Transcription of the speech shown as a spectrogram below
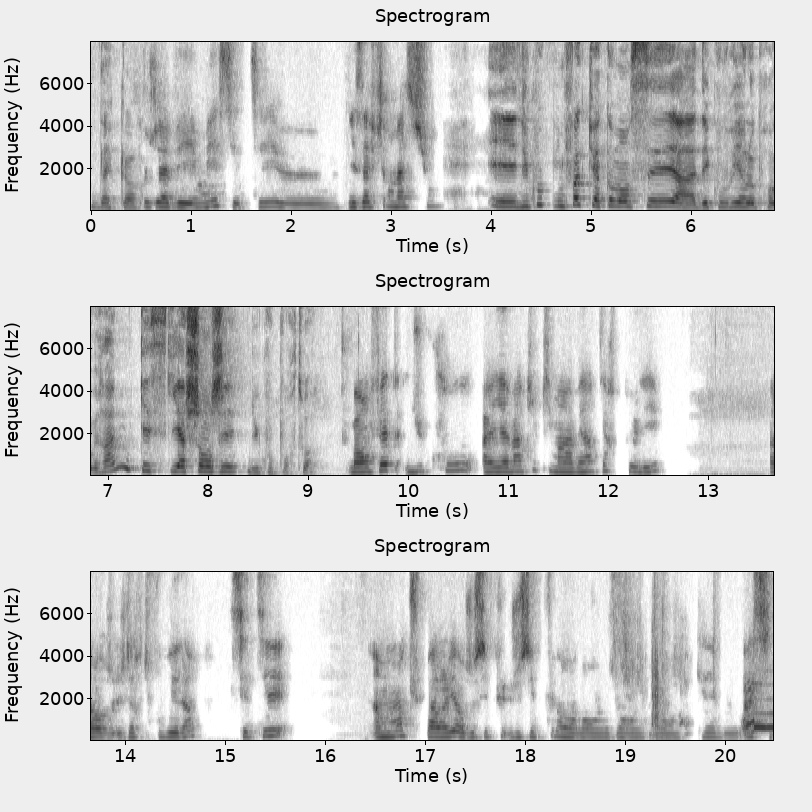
D'accord. Ce que j'avais aimé, c'était euh, les affirmations. Et du coup, une fois que tu as commencé à découvrir le programme, qu'est-ce qui a changé du coup pour toi? Bah, En fait, du coup, il y avait un truc qui m'avait interpellée. Alors, je, l'ai retrouvé là. C'était un moment tu parlais, alors je sais plus, je sais plus dans, dans, dans, quel... Ah si,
